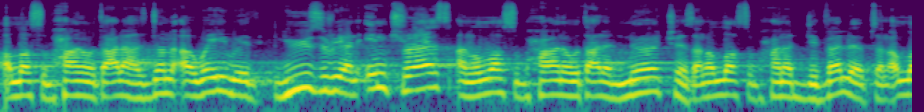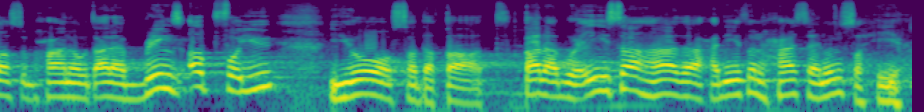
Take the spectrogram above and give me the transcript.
Allah subhanahu wa ta'ala has done away with usury and interest and Allah subhanahu wa ta'ala nurtures and Allah subhanahu wa ta'ala develops and Allah subhanahu wa ta'ala brings up for you your sadaqat. قال Abu Isa هذا حديث حسن صحيح.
